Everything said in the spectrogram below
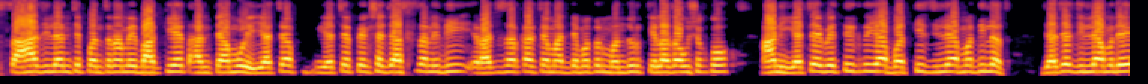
सहा जिल्ह्यांचे पंचनामे बाकी आहेत आणि त्यामुळे याच्या याच्यापेक्षा जास्तचा निधी राज्य सरकारच्या माध्यमातून मंजूर केला जाऊ शकतो. आणि याच्या व्यतिरिक्त या बत्तीस जिल्ह्यामधीलच ज्या ज्या जिल्ह्यामध्ये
